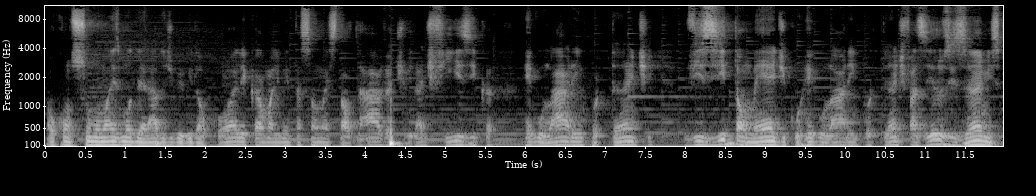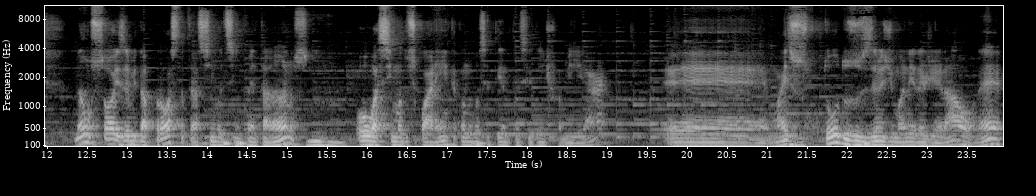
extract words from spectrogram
ao consumo mais moderado de bebida alcoólica, uma alimentação mais saudável, atividade física regular é importante visita ao médico regular é importante, fazer os exames, não só o exame da próstata acima de 50 anos uhum. ou acima dos 40 quando você tem antecedente familiar, é, mas todos os exames de maneira geral, né?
